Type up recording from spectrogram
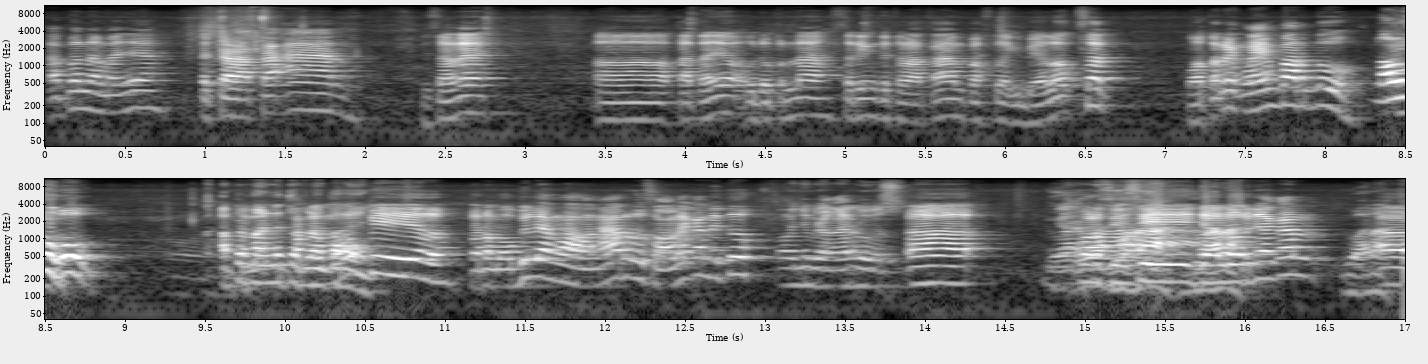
apa namanya kecelakaan. Misalnya eh, katanya udah pernah sering kecelakaan pas lagi belok set motornya kelempar tuh. Lalu? Apa mana tuh karena mobil karena mobil yang lawan arus. Soalnya kan itu Oh, nyebrang arus. eh, posisi Dua arah. jalurnya kan eh,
